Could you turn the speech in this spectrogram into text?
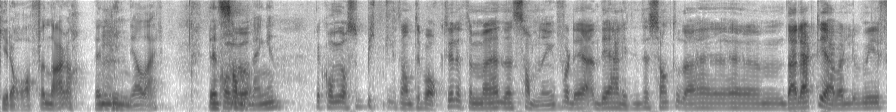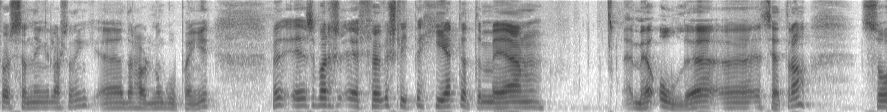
grafen der, da. Den mm. linja der. Den sammenhengen. Det kommer vi også bitte litt tilbake til, dette med den sammenhengen. For det, det er litt interessant. og der, eh, der, lærte jeg vel mye før sending, Lars Henning. Eh, der har du noen gode poenger. Men eh, så bare, før vi slipper helt dette med, med olje etc., så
